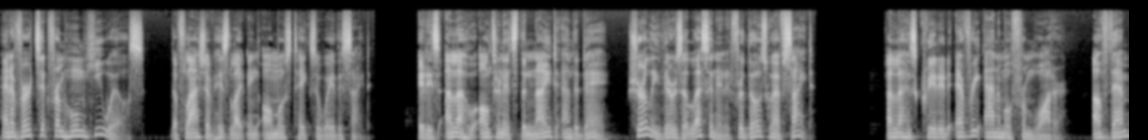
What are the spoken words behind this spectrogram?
and averts it from whom he wills. The flash of his lightning almost takes away the sight. It is Allah who alternates the night and the day. Surely there is a lesson in it for those who have sight. Allah has created every animal from water. Of them,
